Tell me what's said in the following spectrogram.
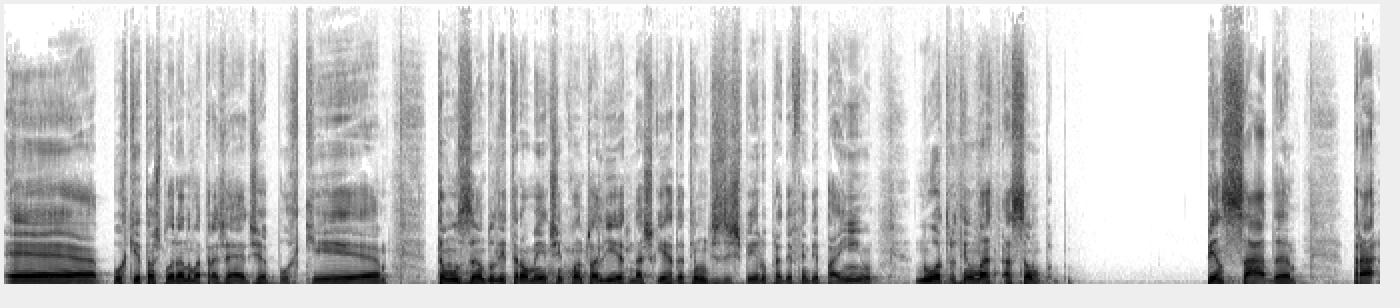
É, porque estão explorando uma tragédia, porque estão usando literalmente, enquanto ali na esquerda tem um desespero para defender Painho, no outro tem uma ação pensada para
